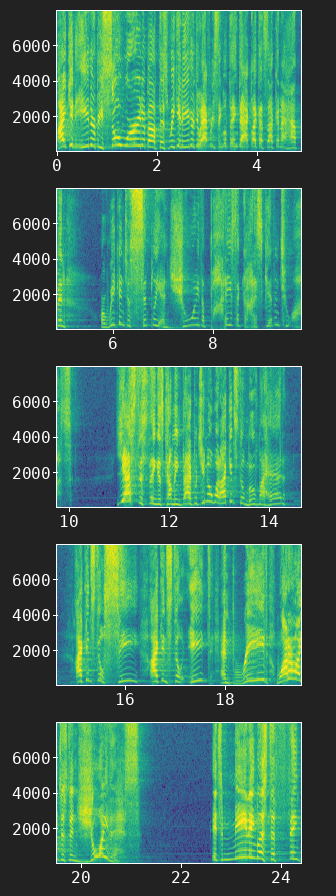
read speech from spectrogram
I can either be so worried about this, we can either do every single thing to act like that's not gonna happen, or we can just simply enjoy the bodies that God has given to us. Yes, this thing is coming back, but you know what? I can still move my head. I can still see, I can still eat and breathe. Why don't I just enjoy this? It's meaningless to think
